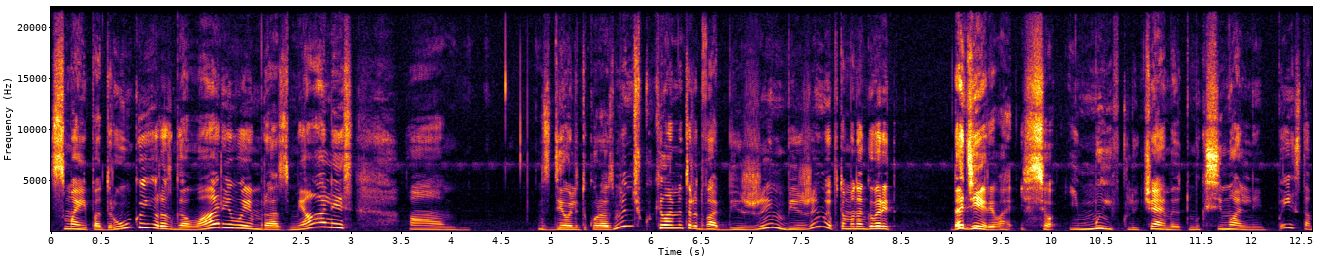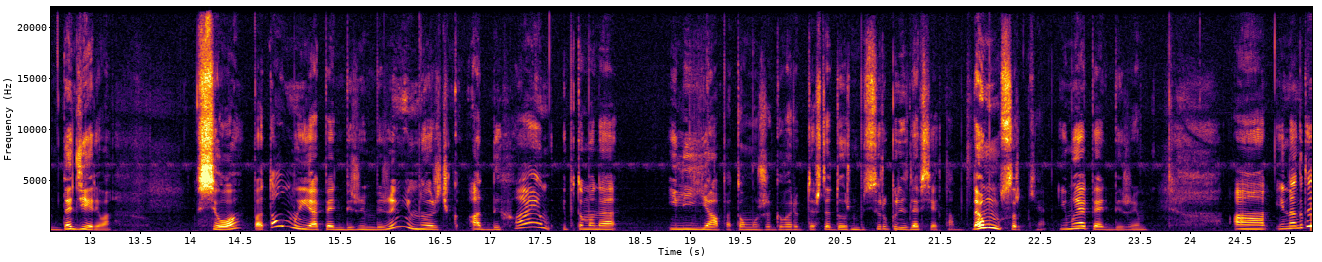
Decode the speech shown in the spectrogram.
с моей подругой, разговариваем, размялись, сделали такую разминочку, километра два, бежим, бежим, и потом она говорит – до дерева, и все. И мы включаем этот максимальный пейс там до дерева. Все, потом мы опять бежим, бежим, немножечко отдыхаем, и потом она или я потом уже говорю, потому что это должен быть сюрприз для всех там, до мусорки, и мы опять бежим. А иногда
